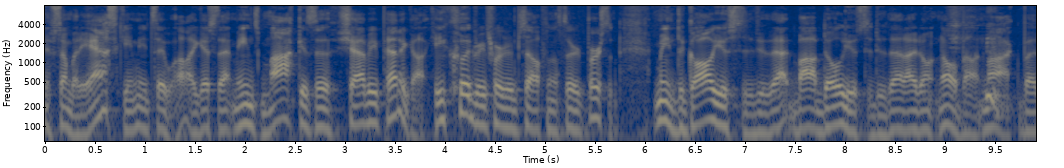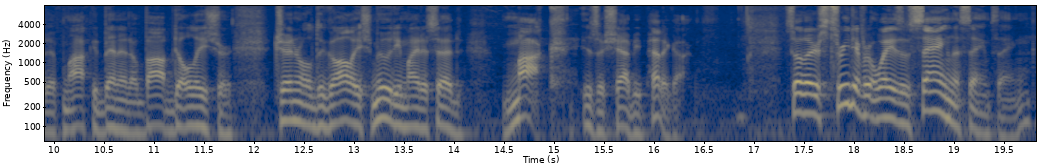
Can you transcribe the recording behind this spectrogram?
if somebody asked him, he'd say, well, I guess that means Mach is a shabby pedagogue. He could refer to himself in the third person. I mean, de Gaulle used to do that. Bob Dole used to do that. I don't know about hmm. Mach, but if Mach had been in a Bob Doleish or General de Gaulleish mood, he might have said, Mach is a shabby pedagogue. So there's three different ways of saying the same thing,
